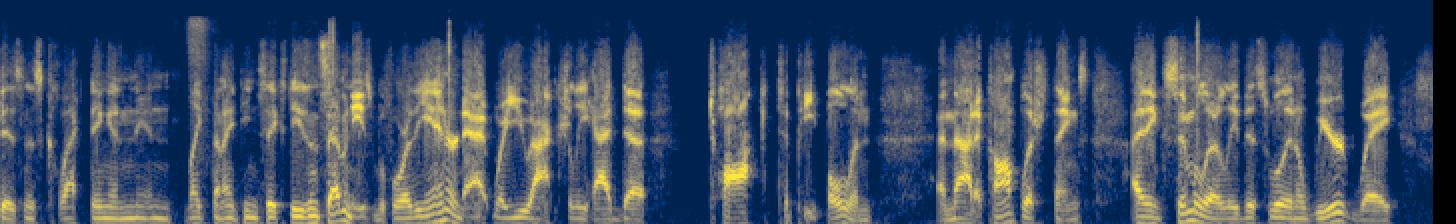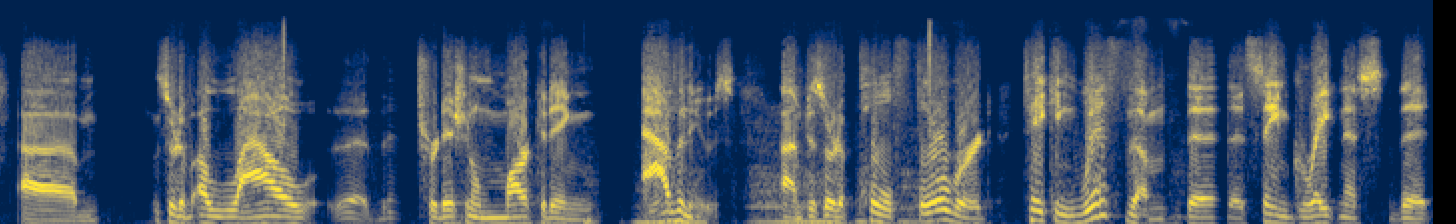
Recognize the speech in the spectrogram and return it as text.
business collecting in in like the 1960s and 70s before the internet, where you actually had to talk to people and and that accomplished things. I think similarly, this will, in a weird way, um, sort of allow uh, the traditional marketing avenues um, to sort of pull forward, taking with them the, the same greatness that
